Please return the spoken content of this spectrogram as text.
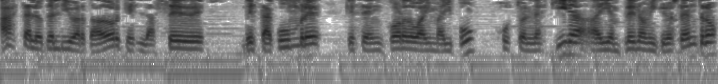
hasta el Hotel Libertador, que es la sede de esta cumbre, que es en Córdoba y Maipú, justo en la esquina, ahí en pleno microcentro.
